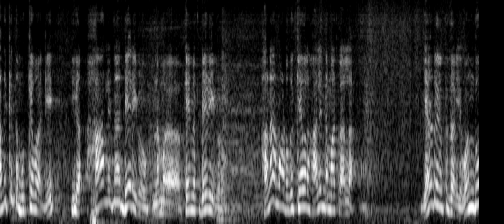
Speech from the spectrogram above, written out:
ಅದಕ್ಕಿಂತ ಮುಖ್ಯವಾಗಿ ಈಗ ಹಾಲಿನ ಡೇರಿಗಳು, ನಮ್ಮ ಕೆ ಎಂ ಎಫ್ ಡೇರಿಗಳು, ಹಣ ಮಾಡೋದು ಕೇವಲ ಹಾಲಿಂದ ಮಾತ್ರ ಅಲ್ಲ. ಎರಡು ಇರ್ತದೆ ಅಲ್ಲಿ. ಒಂದು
